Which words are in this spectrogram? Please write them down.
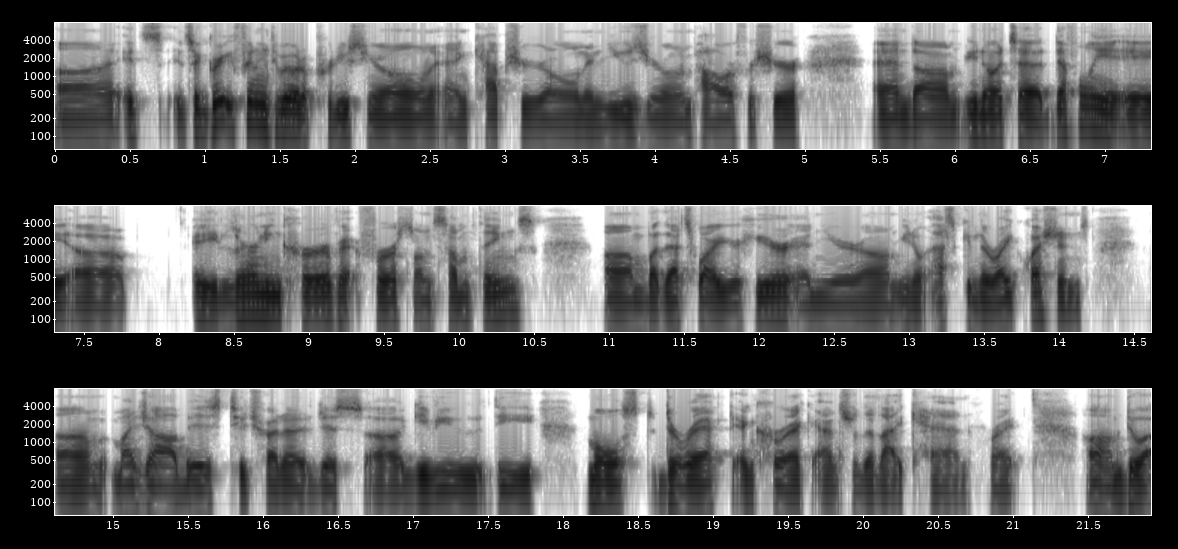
uh, it's it's a great feeling to be able to produce your own and capture your own and use your own power for sure. And um, you know, it's a definitely a uh, a learning curve at first on some things. Um, but that's why you're here and you're um, you know asking the right questions. Um, my job is to try to just uh, give you the most direct and correct answer that I can. Right? Um, do I,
